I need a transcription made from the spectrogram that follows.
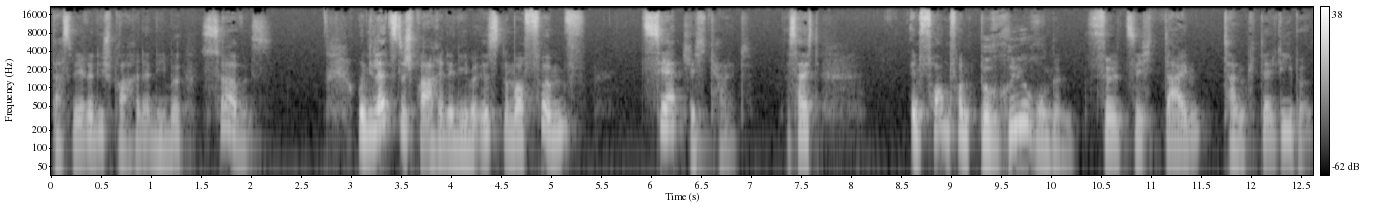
das wäre die Sprache der Liebe Service. Und die letzte Sprache der Liebe ist Nummer 5, Zärtlichkeit. Das heißt, in Form von Berührungen füllt sich dein Tank der Liebe.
